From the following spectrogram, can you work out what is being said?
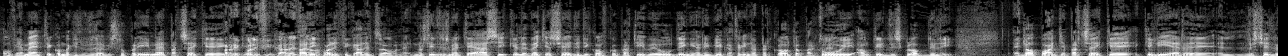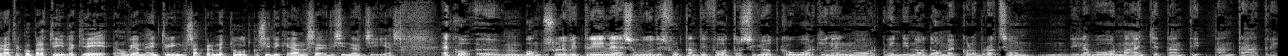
ovviamente come tu hai visto prima, perché che per riqualificare, che, per riqualificare le zone. Non si dismetteassi che le vecchie sedi di Conf Cooperative Uding erano in via Catrina Percotto, per cui a un tir di club di lì. E dopo anche perché che, che lì era le sede di un'altra cooperativa che ovviamente non è permettuto così di creare una serie di sinergie. Ecco, ehm, bon, sulle vetrine sono venuti fuori tante foto, si vede co-working and more, quindi no dome collaborazione di lavoro, ma anche tanti, tanti altri,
